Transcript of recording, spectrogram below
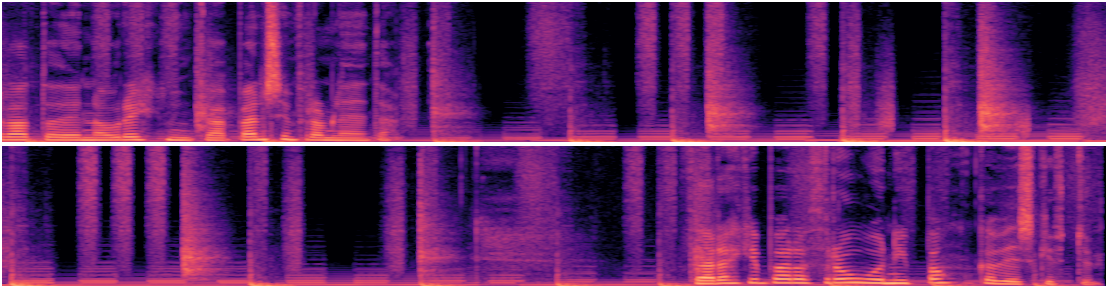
rataði ná reikninga bensinframleðenda. Það er ekki bara þróun í bankaviðskiptum,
